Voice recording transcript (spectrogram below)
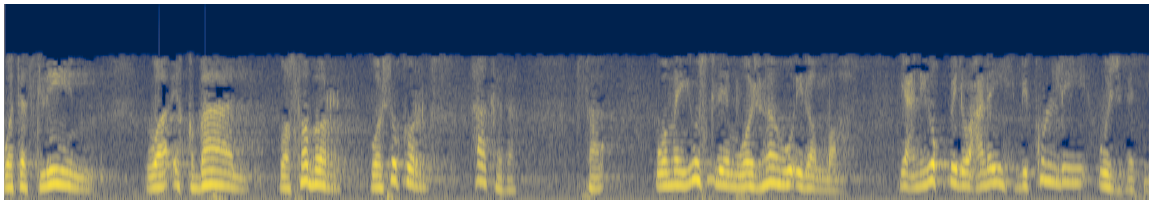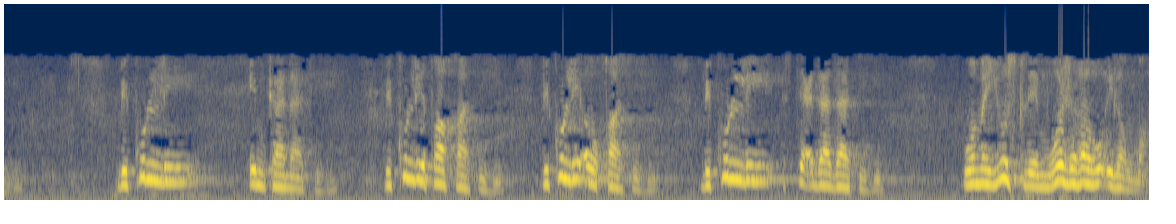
وتسليم وإقبال وصبر وشكر هكذا. ف ومن يسلم وجهه إلى الله يعني يقبل عليه بكل وجهته بكل إمكاناته بكل طاقاته بكل أوقاته بكل استعداداته. ومن يسلم وجهه إلى الله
